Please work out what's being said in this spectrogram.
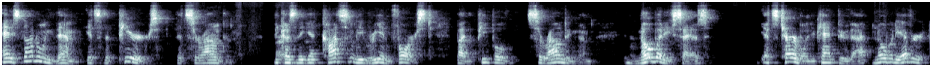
and it's not only them, it's the peers that surround them because they get constantly reinforced by the people surrounding them. Nobody says, it's terrible, you can't do that. Nobody ever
